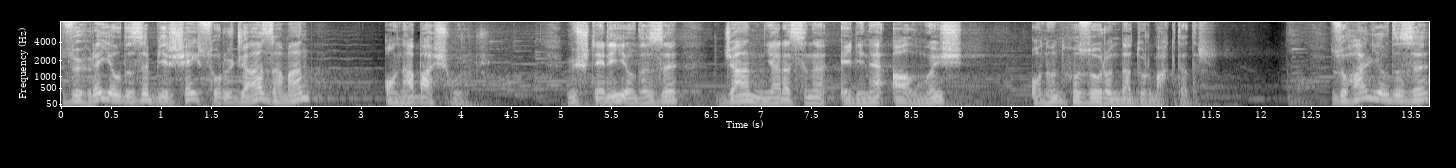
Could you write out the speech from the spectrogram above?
Zühre yıldızı bir şey soracağı zaman ona başvurur. Müşteri yıldızı can yarasını eline almış, onun huzurunda durmaktadır. Zuhal yıldızı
